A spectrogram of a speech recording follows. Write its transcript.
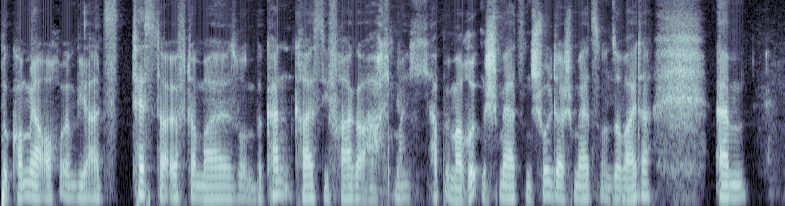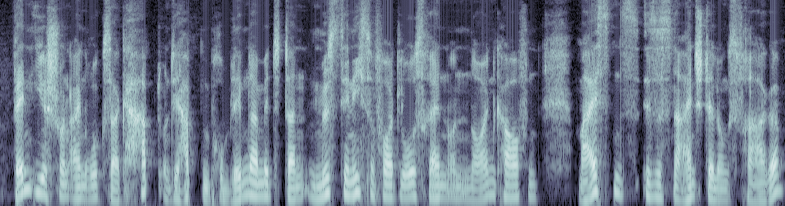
bekomme ja auch irgendwie als Tester öfter mal so im Bekanntenkreis die Frage, ach, ich, mein, ich habe immer Rückenschmerzen, Schulterschmerzen und so weiter. Ähm, wenn ihr schon einen Rucksack habt und ihr habt ein Problem damit, dann müsst ihr nicht sofort losrennen und einen neuen kaufen. Meistens ist es eine Einstellungsfrage.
